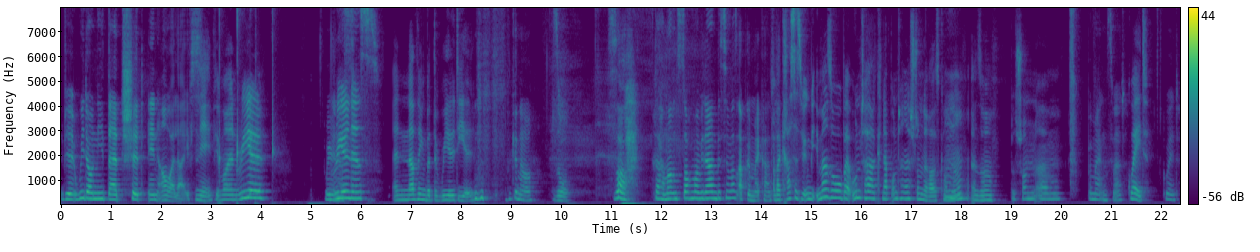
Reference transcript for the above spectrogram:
wir, we don't need that shit in our lives. nee, wir wollen real, Realness. realness and nothing but the real deal. Genau. So. So, da haben wir uns doch mal wieder ein bisschen was abgemeckert. Aber krass, dass wir irgendwie immer so bei unter, knapp unter einer Stunde rauskommen, Mhm. ne? Also, das ist schon ähm, Bemerkenswert. great. Great.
